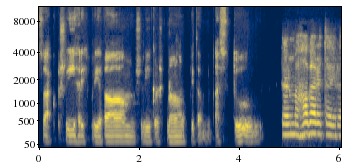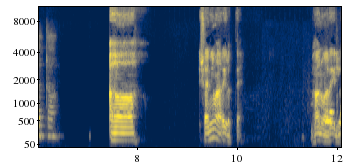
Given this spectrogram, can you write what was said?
ಸಾಕು. ಶ್ರೀಹರಿ ಪ್ರಿಯತಾಂ ಶ್ರೀಕೃಷ್ಣಾರ್ಪಿತಂ ಅಸ್ತು. ಸರ್ ಮಹಾಭಾರತ ಇರುತ್ತ? ಶನಿವಾರ ಇರುತ್ತೆ. ಭಾನುವಾರ ಇಲ್ಲ.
